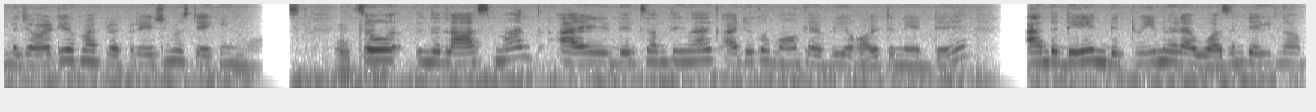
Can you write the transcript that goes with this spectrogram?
majority of my preparation was taking mocks. Okay. So in the last month, I did something like I took a mock every alternate day, and the day in between where I wasn't taking a, mock,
